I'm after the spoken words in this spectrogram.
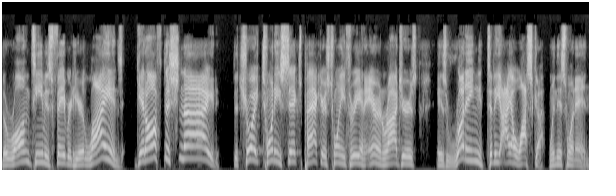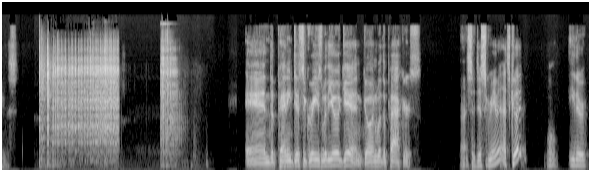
The wrong team is favored here. Lions, get off the schneid. Detroit 26, Packers 23, and Aaron Rodgers is running to the ayahuasca when this one ends. And the penny disagrees with you again, going with the Packers. so disagreement. That's good. We'll either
